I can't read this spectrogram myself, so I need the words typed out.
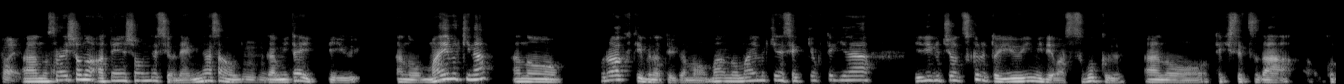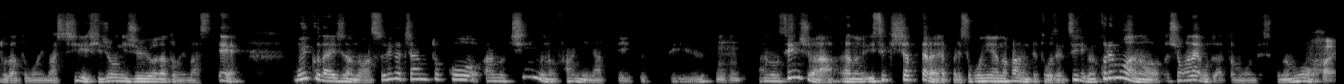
はい。あの、最初のアテンションですよね。皆さんが見たいっていう、あの、前向きな、あの、プロアクティブなというかもう、まあ、あの、前向きに積極的な入り口を作るという意味では、すごく、あの、適切なことだと思いますし、非常に重要だと思います。で、もう一個大事なのは、それがちゃんとこう、あの、チームのファンになっていくっていう、うんうんあの、選手は、あの、移籍しちゃったら、やっぱりそこにあの、ファンって当然ついてくる。これも、あの、しょうがないことだと思うんですけども、はい。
